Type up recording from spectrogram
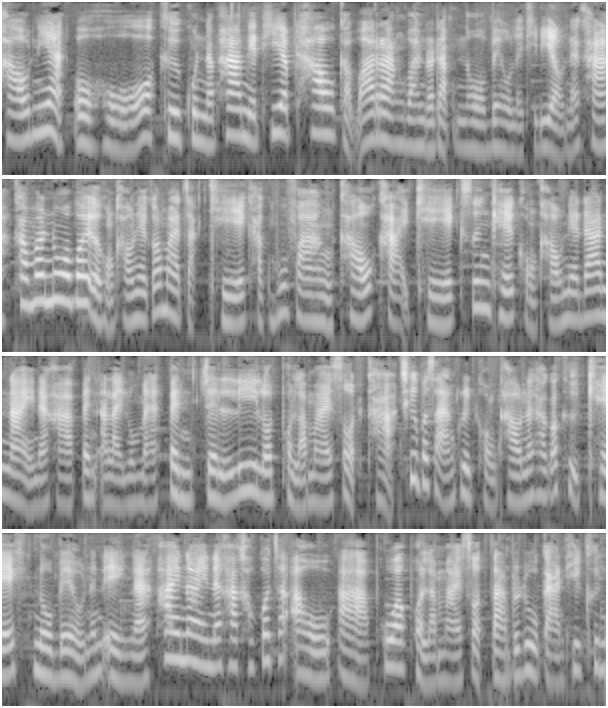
เขาเนี่ยโอ้โห คือคุณภาพเนี่ยเทียบเท่ากับว่ารางวัลระดับโนเบลเลยทีเดียวนะคะคำว่าน่วเป้ยเออของเขาเนี่ยก็มาจากเค้กค่ะคุณผู้ฟังเขาขายเค้กซึ่งเค้กของเขาเนี่ยด้านในนะคะ เป็นอะไรรู้ไหมเป็นเจลลี่รสผลไม้สดค่ะ ชื่อภาษาอังกฤษของเขานะคะก็คือเค้กโนเบลนั่นเองนะ ภายในนะคะเขาก็จะเอาอ่าพวกผลไม้สดตามฤดูกาลที่ขึ้น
